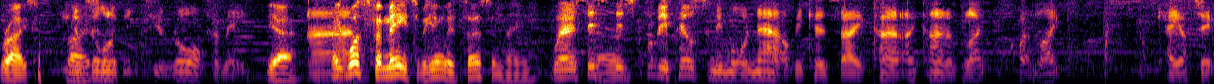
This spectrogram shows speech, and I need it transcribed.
Right, right. It was all a bit too raw for me. Yeah, um, it was for me to begin with, certainly. Whereas this, uh, this probably appeals to me more now because I kind of, I kind of like quite like chaotic,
